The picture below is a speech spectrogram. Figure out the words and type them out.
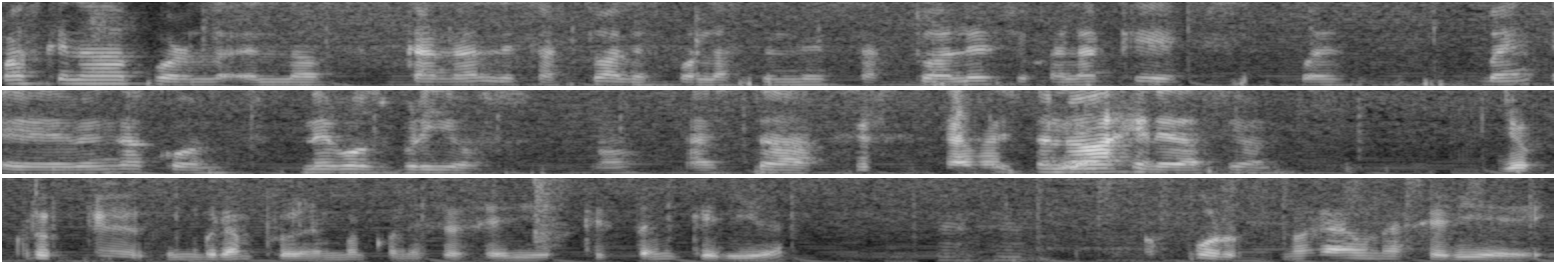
más que nada por los canales actuales, por las tendencias actuales, y ojalá que, pues, ven- eh, venga con nuevos bríos, ¿no? A esta, Es que, ¿sabes esta nueva generación. Yo creo que un gran problema con esa serie es que es tan querida. No, por, no era una serie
